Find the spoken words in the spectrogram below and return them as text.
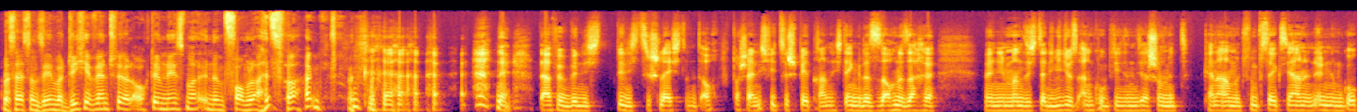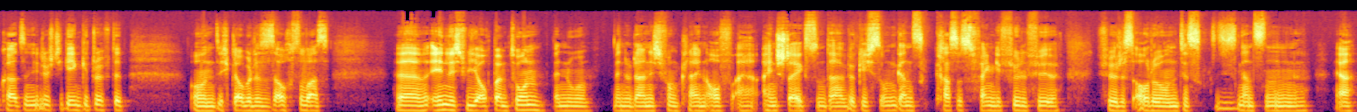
Das heißt, dann sehen wir dich eventuell auch demnächst mal in einem Formel-1-Wagen. nee, dafür bin ich, bin ich zu schlecht und auch wahrscheinlich viel zu spät dran. Ich denke, das ist auch eine Sache, wenn man sich da die Videos anguckt, die sind ja schon mit, keine Ahnung, mit fünf, sechs Jahren in irgendeinem Go-Kart sind die durch die Gegend gedriftet. Und ich glaube, das ist auch sowas, äh, ähnlich wie auch beim Ton, wenn du, wenn du da nicht von klein auf äh, einsteigst und da wirklich so ein ganz krasses Feingefühl für, für das Auto und das, diesen ganzen, ja,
